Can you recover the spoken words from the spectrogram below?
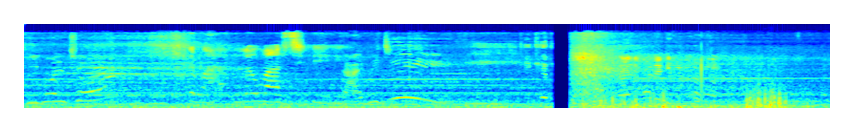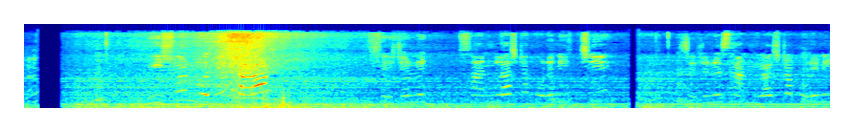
কি বলছো? তাই বুঝি ভীষণ তাপ সেই জন্য সানগ্লাসটা পরে নিচ্ছি। সেই জন্য সানগ্লাসটা পরে নি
